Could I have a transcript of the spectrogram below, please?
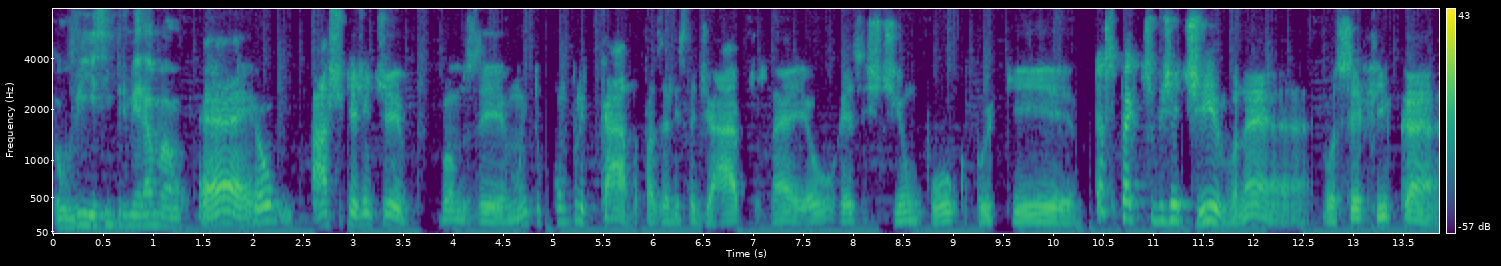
ouvir isso em primeira mão. É, eu acho que a gente vamos dizer, muito complicado fazer a lista de árbitros, né? Eu resisti um pouco porque tem aspecto subjetivo, né? Você fica,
